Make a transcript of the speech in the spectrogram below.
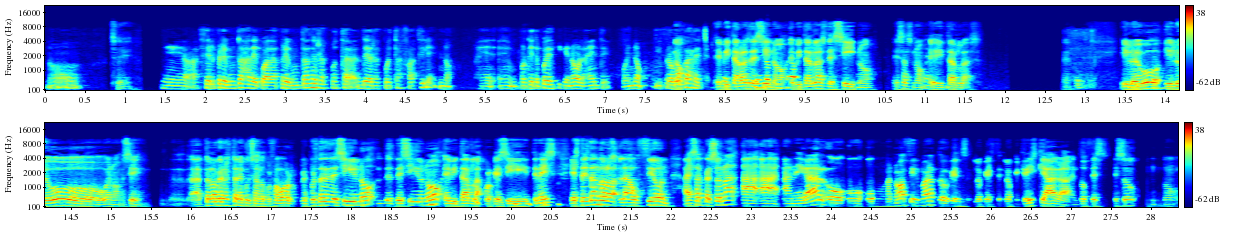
¿no? Sí. Eh, hacer preguntas adecuadas. Preguntas de, respuesta, de respuestas fáciles, no. Eh, eh, porque te puede decir que no la gente. Pues no. Y provoca rechazo. Evitarlas de sí, no. Evitarlas de sí, no. Esas no, evitarlas. Y luego, y luego, bueno, sí, a todos los que nos están escuchando, por favor, respuestas de sí o no, de, sí o no, evitarlas, porque si tenéis, estáis dando la, opción a esa persona a, negar o, a no afirmar lo que, lo, que, lo que queréis que haga, entonces eso, no,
